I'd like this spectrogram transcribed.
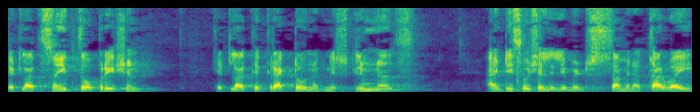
કેટલાક સંયુક્ત ઓપરેશન કેટલાક crackdown against criminals anti social elements સામેના કાર્યવાહી,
